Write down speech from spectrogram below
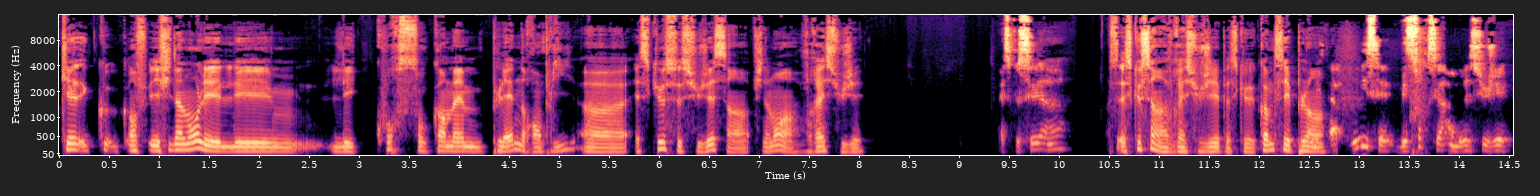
quel, et finalement, les, les, les courses sont quand même pleines, remplies. Euh, Est-ce que ce sujet, c'est finalement un vrai sujet? Est-ce que c'est un Est-ce que c'est un vrai sujet? Parce que comme c'est plein. Oui, c'est bien sûr que c'est un vrai sujet.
